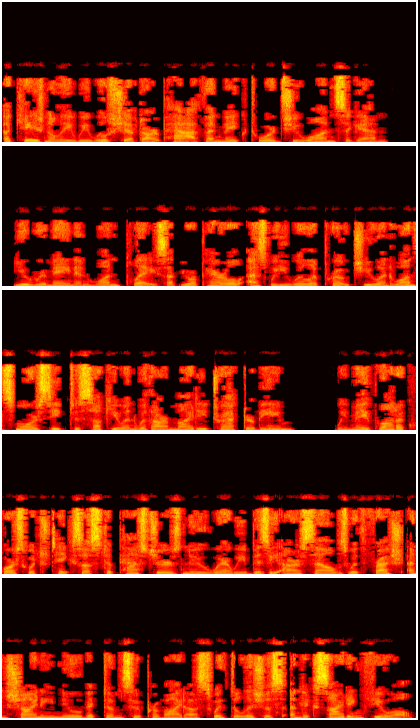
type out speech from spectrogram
Occasionally we will shift our path and make towards you once again. You remain in one place at your peril as we will approach you and once more seek to suck you in with our mighty tractor beam. We may plot a course which takes us to pastures new where we busy ourselves with fresh and shiny new victims who provide us with delicious and exciting fuel.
